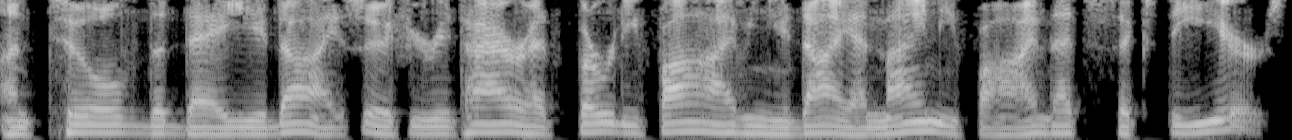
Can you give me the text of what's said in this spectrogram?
until the day you die. So if you retire at 35 and you die at 95, that's 60 years.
